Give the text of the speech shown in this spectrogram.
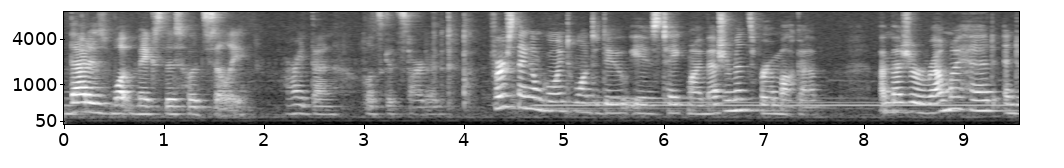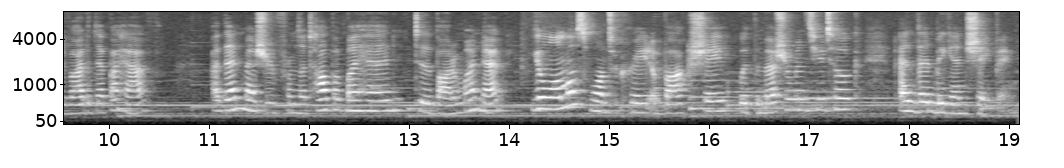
that is what makes this hood silly. All right then, let's get started. First thing I'm going to want to do is take my measurements for a mock-up. I measured around my head and divided that by half. I then measured from the top of my head to the bottom of my neck. You'll almost want to create a box shape with the measurements you took and then begin shaping.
